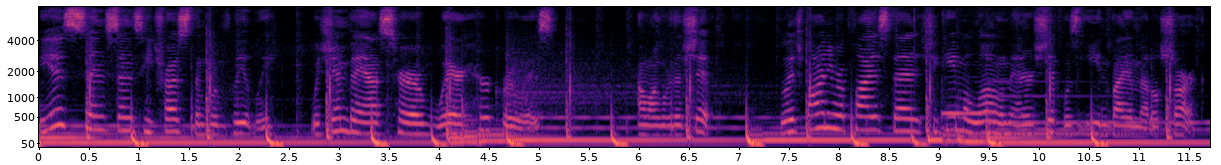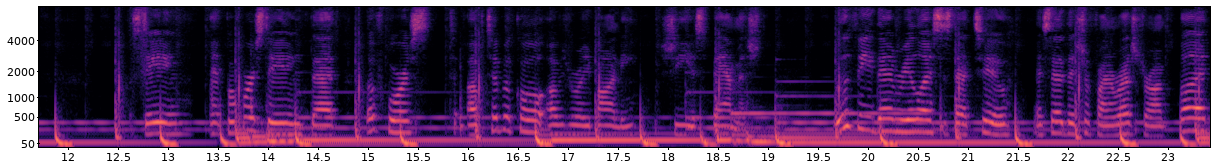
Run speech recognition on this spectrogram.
He is sin since he trusts them completely. Which Jinbei asks her where her crew is, along with her ship. Which Bonnie replies that she came alone and her ship was eaten by a metal shark, stating and before stating that, of course, of typical of Bonnie, she is famished. Luffy then realizes that too and said they should find a restaurant, but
